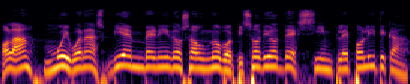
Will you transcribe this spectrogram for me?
Hola, muy buenas, bienvenidos a un nuevo episodio de Simple Política.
